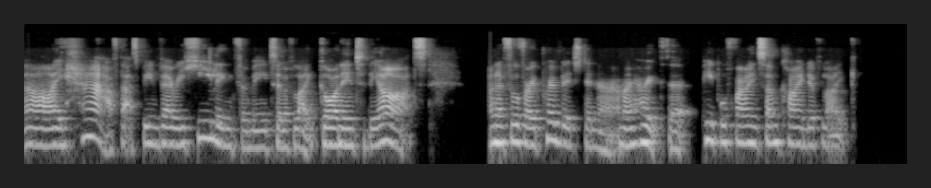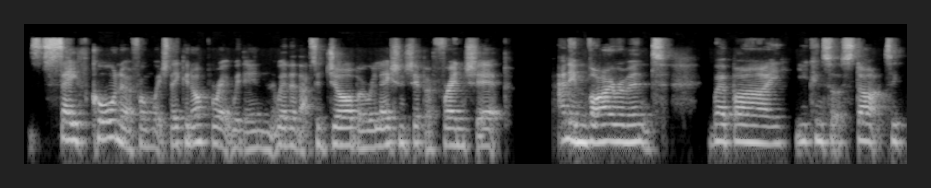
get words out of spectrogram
I have. That's been very healing for me to have like gone into the arts. And I feel very privileged in that. And I hope that people find some kind of like safe corner from which they can operate within, whether that's a job, a relationship, a friendship, an environment whereby you can sort of start to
